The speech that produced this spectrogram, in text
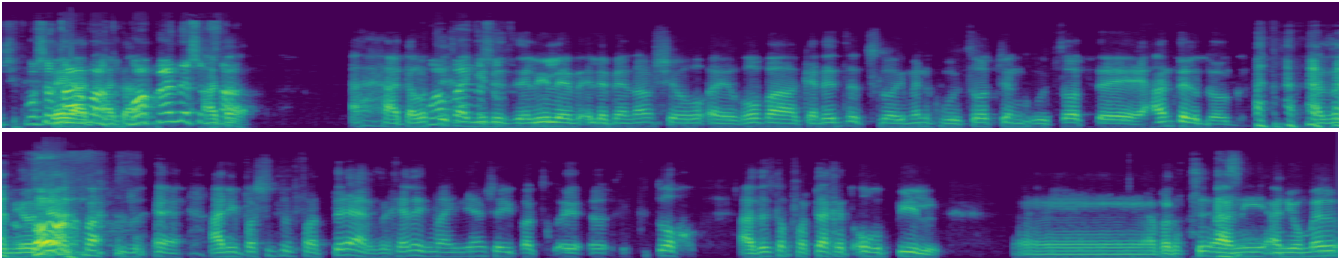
שכמו שאתה אמרת, כמו הפנדל שלך, אתה- אתה לא צריך להגיד את. זה לי לבן אדם שרוב הקדנציות שלו אימן קבוצות שהן קבוצות אה, אנדרדוג, אז אני יודע. מה זה, אני פשוט מפתח, זה חלק מהעניין של התפתח- אה, פיתוח, על זה שאתה מפתח את אור פיל. אה, אבל אז- אני אומר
